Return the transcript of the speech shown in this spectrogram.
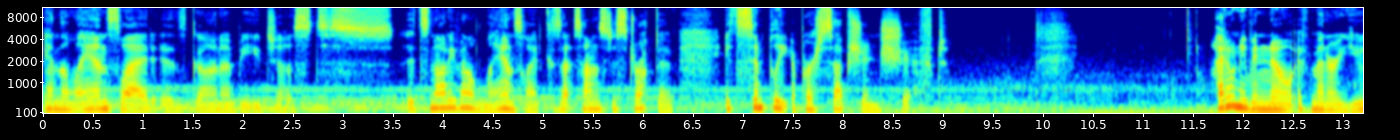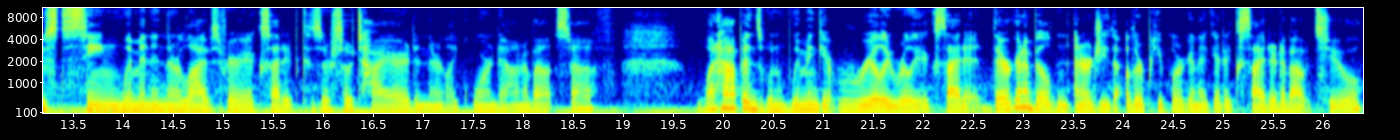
And the landslide is gonna be just, it's not even a landslide because that sounds destructive. It's simply a perception shift. I don't even know if men are used to seeing women in their lives very excited because they're so tired and they're like worn down about stuff. What happens when women get really, really excited? They're going to build an energy that other people are going to get excited about too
